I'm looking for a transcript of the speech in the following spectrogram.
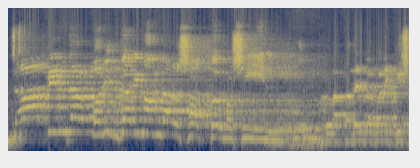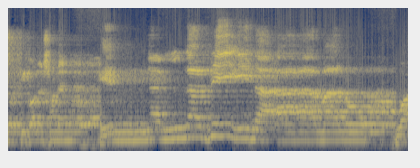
যারা আল্লাহ তাদের ব্যাপারে কি সত্যি করে শোনেন? ইন্নাল্লাযীনা আমানু ওয়া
